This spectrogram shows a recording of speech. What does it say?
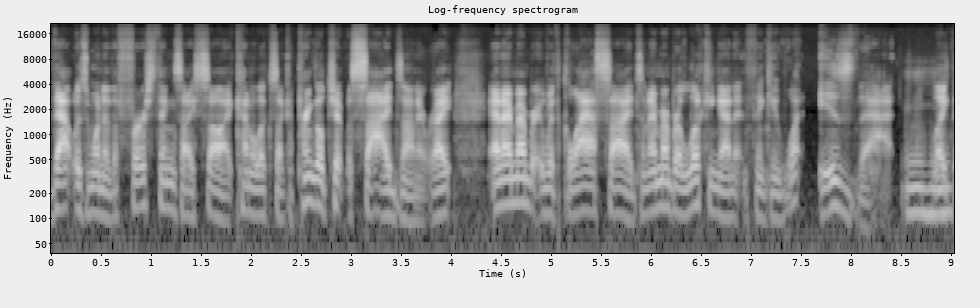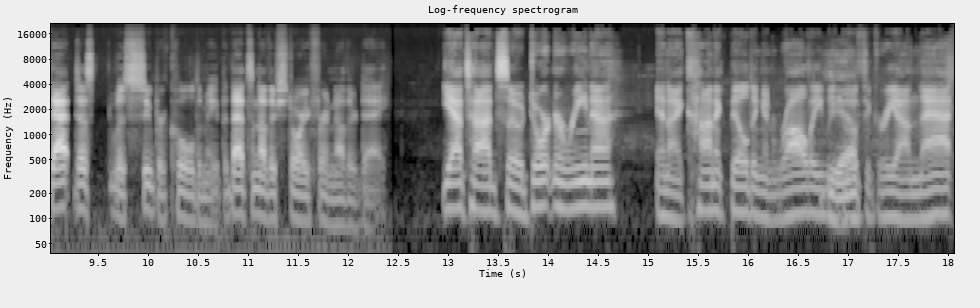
that was one of the first things I saw. It kind of looks like a Pringle chip with sides on it, right? And I remember it with glass sides, and I remember looking at it and thinking, what is that? Mm-hmm. Like that just was super cool to me. But that's another story for another day. Yeah, Todd. So Dorton Arena, an iconic building in Raleigh. We yep. both agree on that,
